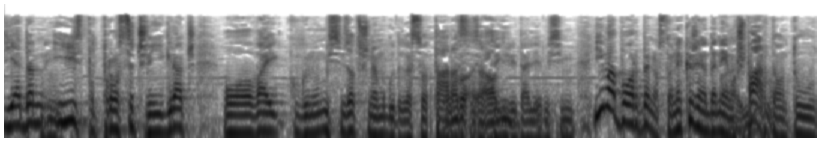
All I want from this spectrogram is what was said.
jedan mm. ispod prosečni igrač, ovaj mislim zato što ne mogu da ga se otara sa zato igri dalje, mislim. Ima borbenost, ne kažem da nema Šparta, on tu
